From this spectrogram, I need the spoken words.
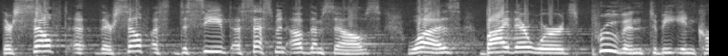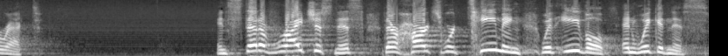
Their self, uh, their self deceived assessment of themselves was, by their words, proven to be incorrect. Instead of righteousness, their hearts were teeming with evil and wickedness.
